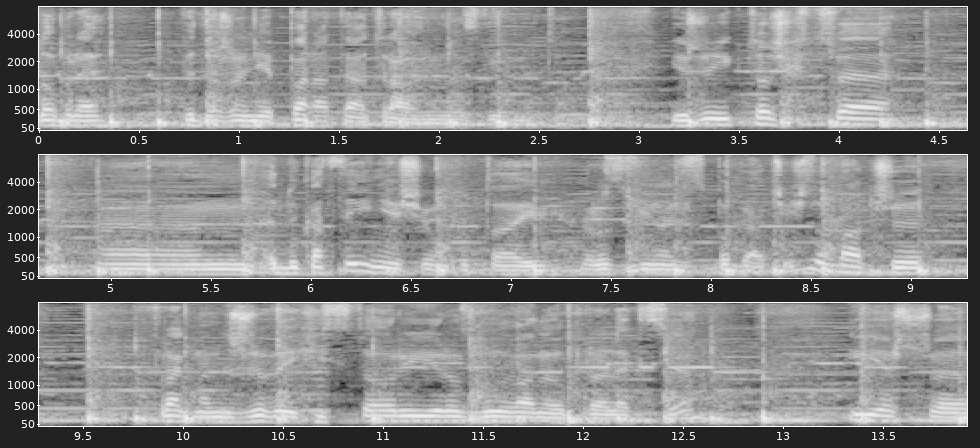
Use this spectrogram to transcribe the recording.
dobre wydarzenie parateatralne, nazwijmy to. Jeżeli ktoś chce edukacyjnie się tutaj rozwinąć, wzbogacić, zobaczy fragment żywej historii rozbudowany o prelekcję i jeszcze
